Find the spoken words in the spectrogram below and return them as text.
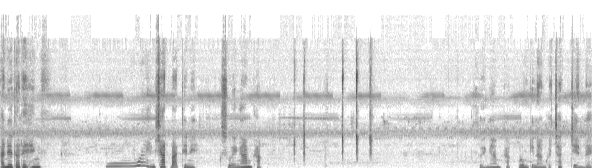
อันนี้ตัวได้เฮงโอ้ยเฮงชัดบัดที่นี่ สวยงามคัก วยงามคักลุงกินน้ำก็ชัดเจนเลย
